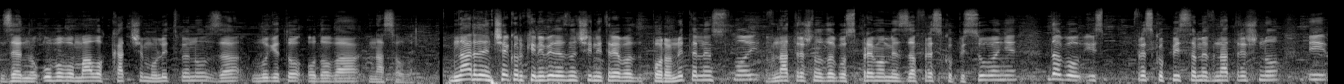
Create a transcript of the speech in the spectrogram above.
за едно убаво мало катче молитвено за луѓето од оваа населба. Нареден чекор ќе не биде, значи ни треба поравнителен слој, внатрешно да го спремаме за фрескописување, да го фрескописаме внатрешно и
